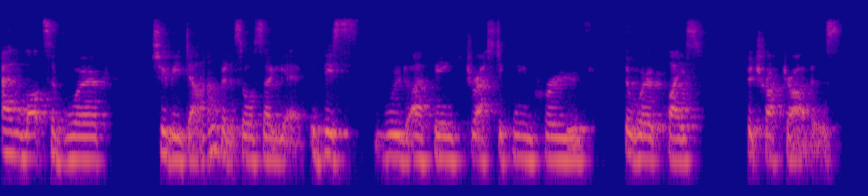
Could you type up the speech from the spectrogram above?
and lots of work to be done. But it's also, yeah, this would, I think, drastically improve the workplace for truck drivers.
